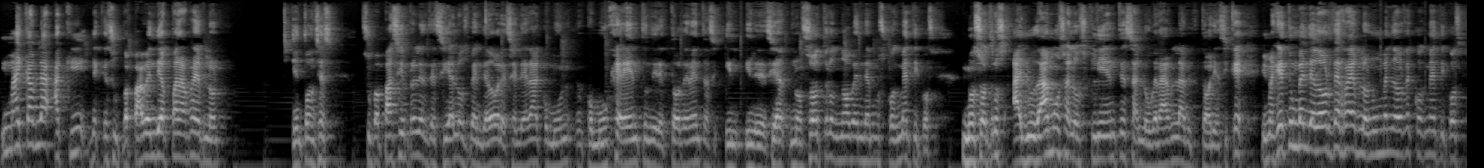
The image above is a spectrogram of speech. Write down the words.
Y Mike habla aquí de que su papá vendía para Revlon y entonces su papá siempre les decía a los vendedores, él era como un, como un gerente, un director de ventas, y, le decía, nosotros no vendemos cosméticos, nosotros ayudamos a los clientes a lograr la victoria. Así que imagínate un vendedor de Revlon, un vendedor de cosméticos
